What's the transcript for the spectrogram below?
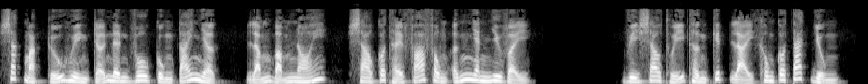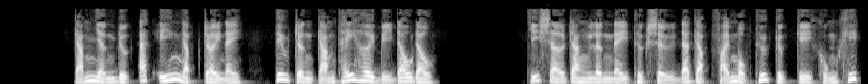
Sắc mặt cửu huyền trở nên vô cùng tái nhợt, lẩm bẩm nói, sao có thể phá phong ấn nhanh như vậy? Vì sao thủy thần kích lại không có tác dụng? Cảm nhận được ác ý ngập trời này, Tiêu Trần cảm thấy hơi bị đau đầu. Chỉ sợ rằng lần này thực sự đã gặp phải một thứ cực kỳ khủng khiếp.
